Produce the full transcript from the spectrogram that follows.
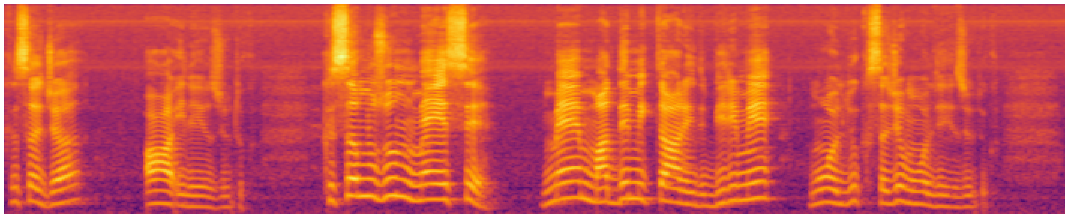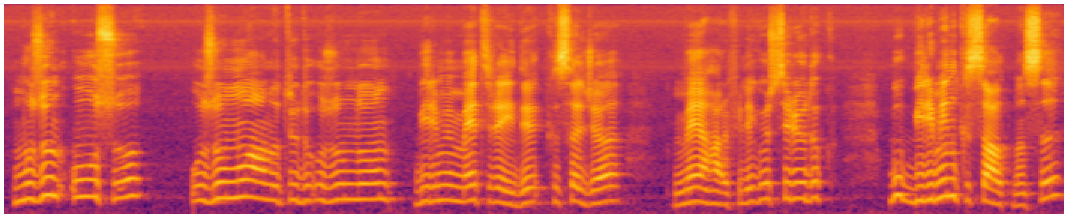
Kısaca A ile yazıyorduk. Kısa muzun M'si. M madde miktarıydı. Birimi mol'dü. Kısaca mol diye yazıyorduk. Muzun U'su uzunluğu anlatıyordu. Uzunluğun birimi metreydi. Kısaca M harfiyle gösteriyorduk. Bu birimin kısaltması.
